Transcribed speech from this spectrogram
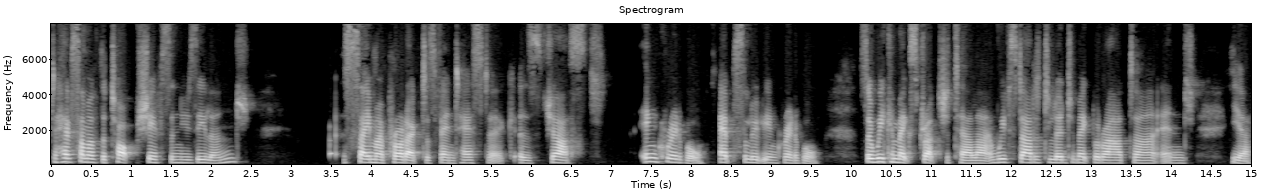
to have some of the top chefs in New Zealand say my product is fantastic is just incredible, absolutely incredible. So we can make stracciatella, and we've started to learn to make burrata, and yeah,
